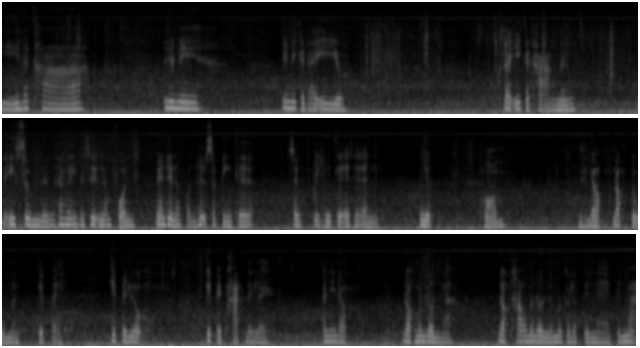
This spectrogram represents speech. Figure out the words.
หยีนะคะอยู่นี่อยู่นี่ก็ไดอีอยู่ได้อีกกระถางหนึ่งได้อีกซุ่มหนึ่งทั้งนี้จะซื้อน้ำฝนไม่งั้นถือน้ำฝนถือสปริงเกอร์สปริงเกอร์ไอเธออันยุบหอม ดอกดอกตูมมันเก็บไป เก็บไปโล เก็บไปพัดได้เลย อันนี้ดอกดอกมันหล่นละดอกเทามันหล่นแล้วมันก็เลยเป็นแหนเป็นหมะ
